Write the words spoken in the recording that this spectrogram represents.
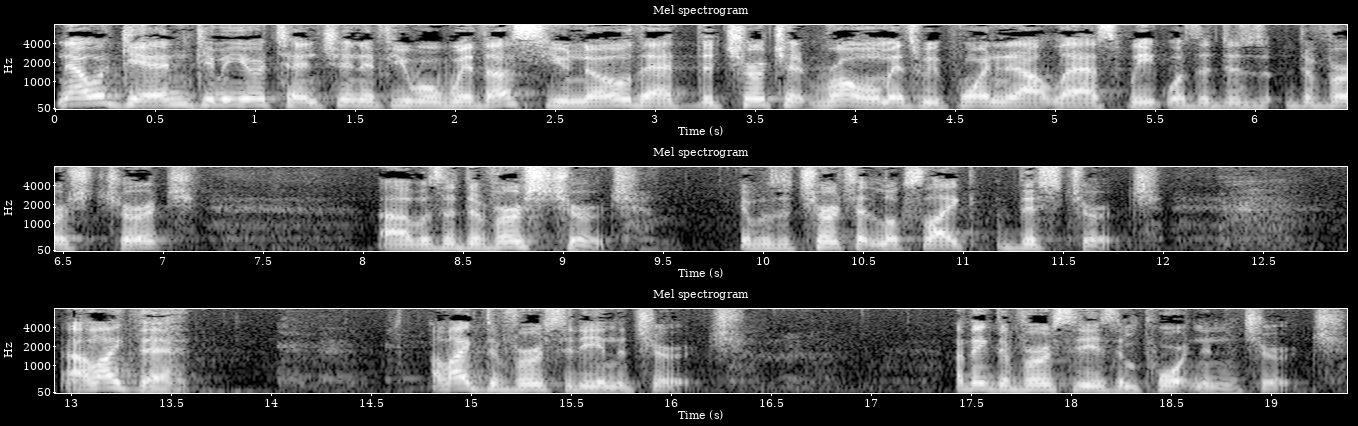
Now, again, give me your attention. If you were with us, you know that the church at Rome, as we pointed out last week, was a diverse church. Uh, was a diverse church. It was a church that looks like this church. I like that. I like diversity in the church. I think diversity is important in the church.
